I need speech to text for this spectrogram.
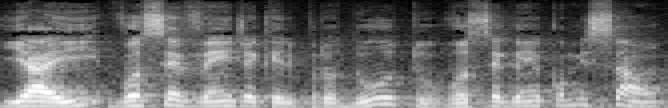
e aí você vende aquele produto, você ganha comissão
